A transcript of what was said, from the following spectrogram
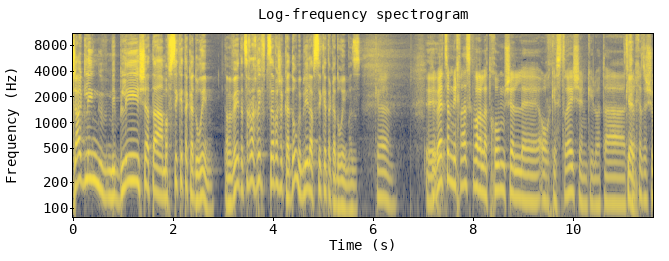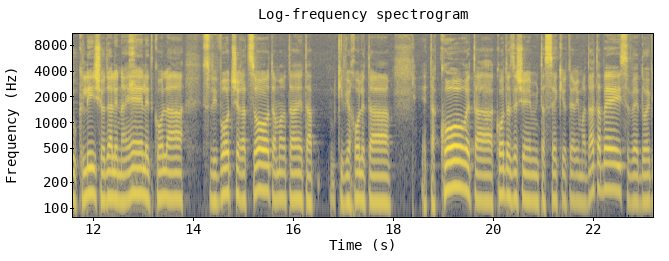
juggling מבלי שאתה מפסיק את הכדורים. אתה מבין? אתה צריך להחליף צבע של כדור מבלי להפסיק את הכדורים, אז... כן. אה, זה בעצם נכנס כבר לתחום של אורקסטריישן, אה, כאילו, אתה כן. צריך איזשהו כלי שיודע לנהל את כל הסביבות שרצות, אמרת את ה... כביכול את ה... את ה core, את הקוד הזה שמתעסק יותר עם ה database ודואג,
